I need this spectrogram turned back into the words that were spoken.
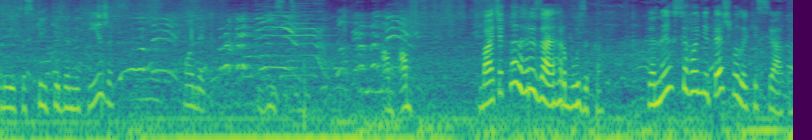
Дивіться, скільки для них їжі. Вони їсть. Ам-ам. Бач, як надгризає гарбузика. Для них сьогодні теж велике свято.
